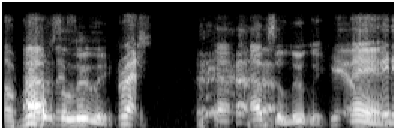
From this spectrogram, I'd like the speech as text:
of Absolutely. Absolutely. Yeah, Man.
